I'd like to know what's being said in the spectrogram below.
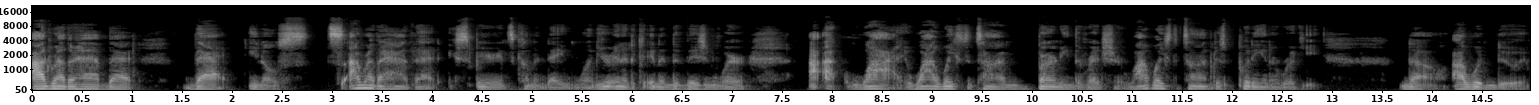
I'd rather have that, that you know, I'd rather have that experience coming day one. You're in a in a division where, I, why why waste the time burning the red shirt? Why waste the time just putting in a rookie? No, I wouldn't do it.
